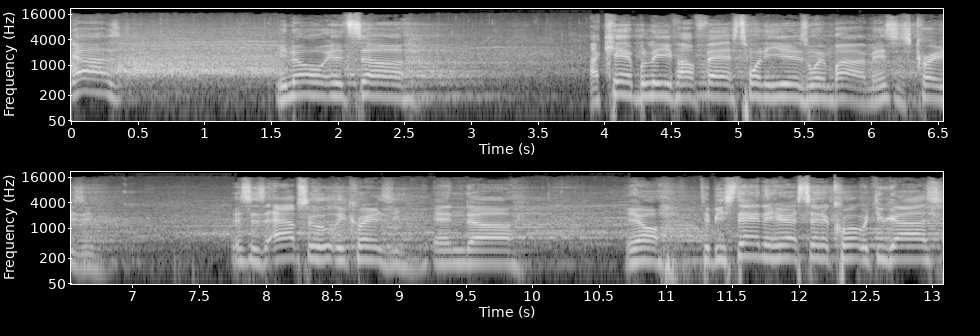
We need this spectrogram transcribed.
Guys, you know, it's, uh, I can't believe how fast 20 years went by. I mean, this is crazy. This is absolutely crazy. And, uh, you know, to be standing here at center court with you guys,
